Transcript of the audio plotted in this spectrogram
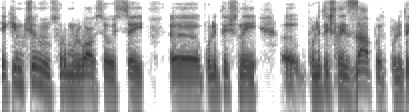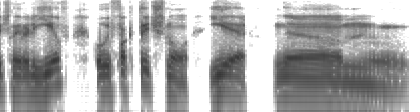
яким чином сформулювався ось цей е, політичний е, політичний запит, політичний рельєф, коли фактично є. Ем,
